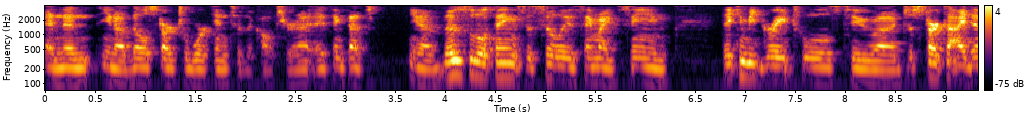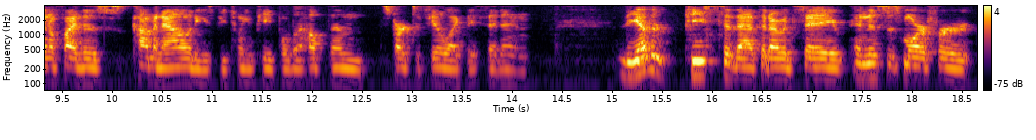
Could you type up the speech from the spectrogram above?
and then, you know, they'll start to work into the culture. And I, I think that's, you know, those little things, as silly as they might seem, they can be great tools to uh, just start to identify those commonalities between people to help them start to feel like they fit in. The other piece to that that I would say, and this is more for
